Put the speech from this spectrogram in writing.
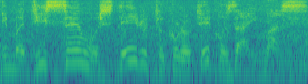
今実践をしているところでございます。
